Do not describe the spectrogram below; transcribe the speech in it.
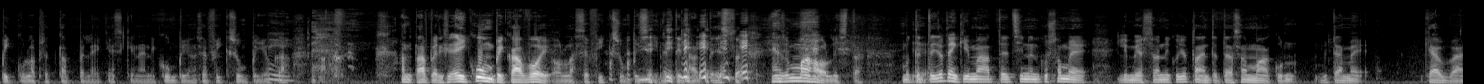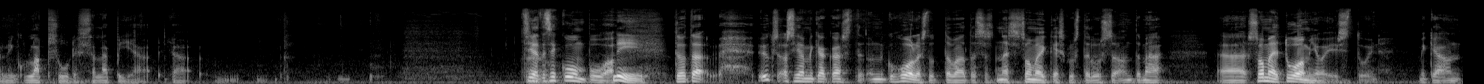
pikkulapset tappelee keskenään, niin kumpi on se fiksumpi, joka niin. antaa periksi. Ei kumpikaan voi olla se fiksumpi siinä tilanteessa. Eihän se on mahdollista. Mutta että jotenkin mä ajattelin, että siinä niin some-ilmiössä on niin jotain tätä samaa kuin mitä me käydään niin kuin lapsuudessa läpi ja, ja Sieltä se kumpuaa. Niin. Tuota, yksi asia, mikä on niin kuin huolestuttavaa tässä näissä somekeskusteluissa, on tämä ää, sometuomioistuin, mikä on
